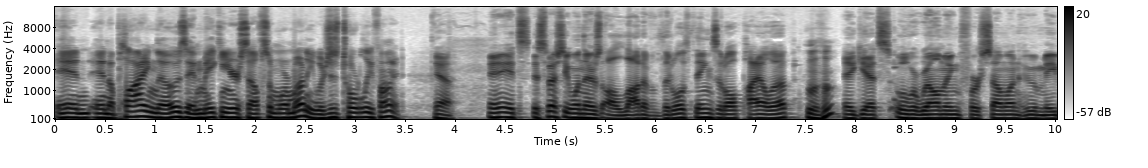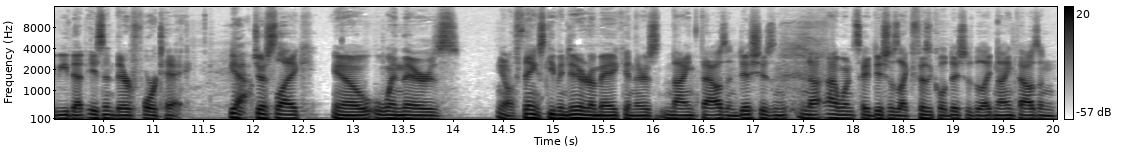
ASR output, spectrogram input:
and and applying those and making yourself some more money which is totally fine Yeah. And it's especially when there's a lot of little things that all pile up, Mm-hmm. it gets overwhelming for someone who maybe that isn't their forte. yeah Just like, you know, when there's, you know, Thanksgiving dinner to make and there's 9,000 dishes and not, I wouldn't say dishes like physical dishes, but like 9,000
